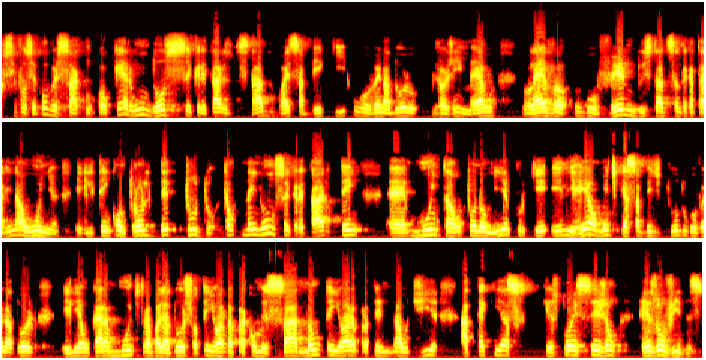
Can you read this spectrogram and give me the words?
se você conversar com qualquer um dos secretários de Estado, vai saber que o governador Jorginho Melo leva o governo do Estado de Santa Catarina à unha. Ele tem controle de tudo. Então, nenhum secretário tem é, muita autonomia, porque ele realmente quer saber de tudo. O governador, ele é um cara muito trabalhador, só tem hora para começar, não tem hora para terminar o dia, até que as questões sejam resolvidas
